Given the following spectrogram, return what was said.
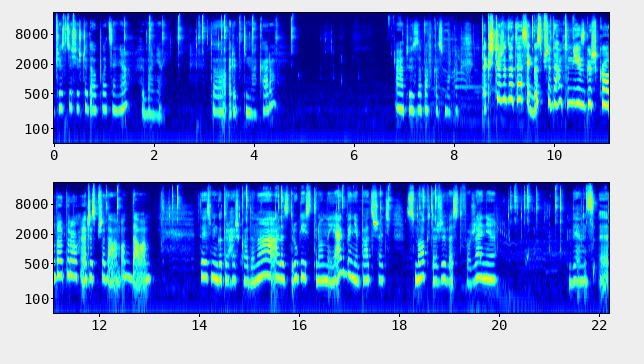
czy jest coś jeszcze do opłacenia? Chyba nie. To rybki na karm. A, tu jest zabawka smoka. Tak szczerze, to teraz jak go sprzedam, to mi jest go szkoda trochę. Znaczy sprzedałam, oddałam. To jest mi go trochę szkoda. No, ale z drugiej strony, jakby nie patrzeć, smok to żywe stworzenie. Więc e,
